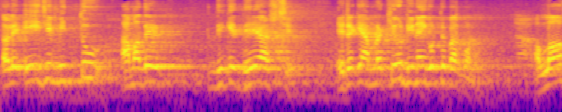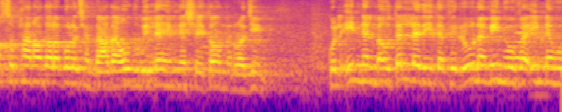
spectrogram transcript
তাহলে এই যে মৃত্যু আমাদের দিকে ধেয়ে আসছে, এটাকে আমরা কেউ ডিনাই করতে পারব না। আল্লাহ তাআলা বলেছেন, বাদা আউযু বিল্লাহি মিনাশ শাইতানির রাজিম। কুল ইন্নাল মাউতাল্লাযী তাফিররুনা মিনহু ফাইন্নাহু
